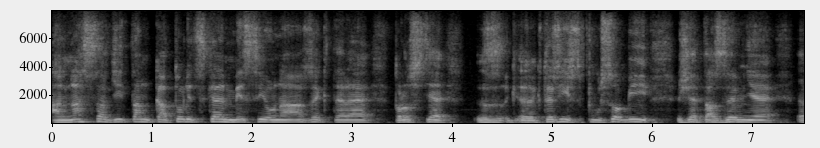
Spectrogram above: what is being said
a nasadit tam katolické misionáře, které prostě kteří způsobí, že ta země eh,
